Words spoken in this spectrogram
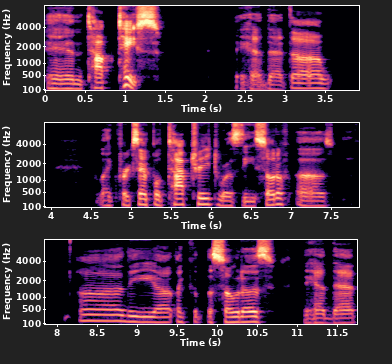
and Top Taste. They had that. Uh, like for example, Top Treat was the soda, uh, uh, the uh, like the sodas. They had that,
